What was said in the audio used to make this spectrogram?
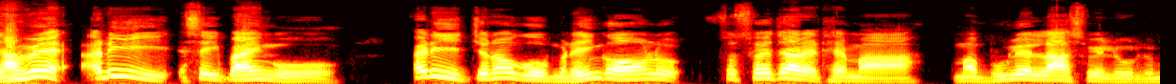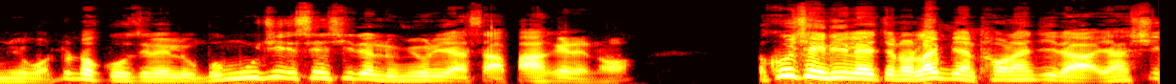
ဒါပေမဲ့အဲ့ဒီအစိတ်ပိုင်းကိုအဲ့ဒီကျွန်တော်ကိုမရင်းကောင်လို့ဆွဆွဲကြတဲ့အထက်မှာမဘူးလက်လဆွေလိုလူမျိုးပေါ့တွတ်တော်ကိုယ်စီလေလူဘူမူကြီးအဆင့်ရှိတဲ့လူမျိုးတွေကအစပါခဲ့တယ်နော်အခုချိန်ထိလည်းကျွန်တော်လိုက်ပြန်ထောင်လန်းကြည့်တာရရှိ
